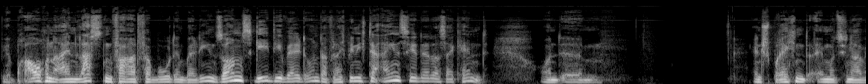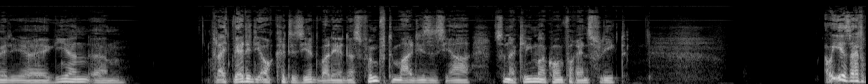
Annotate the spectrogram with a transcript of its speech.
wir brauchen ein Lastenfahrradverbot in Berlin, sonst geht die Welt unter. Vielleicht bin ich der Einzige, der das erkennt. Und ähm, entsprechend emotional werdet ihr reagieren. Ähm, vielleicht werdet ihr auch kritisiert, weil ihr das fünfte Mal dieses Jahr zu einer Klimakonferenz fliegt. Aber ihr seid,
